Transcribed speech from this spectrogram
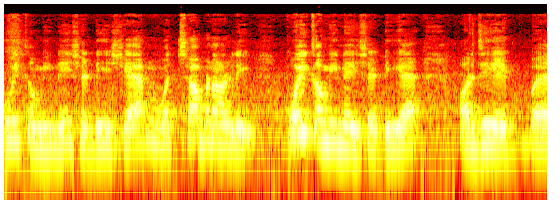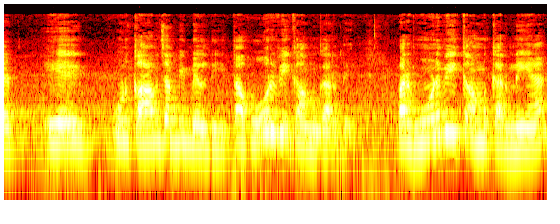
ਕੋਈ ਕਮੀ ਨਹੀਂ ਛੱਡੀ। ਸ਼ਹਿਰ ਨੂੰ ਅੱਛਾ ਬਣਾਉਣ ਲਈ ਕੋਈ ਕਮੀ ਨਹੀਂ ਛੱਡੀ ਹੈ। ਔਰ ਜੇ ਇਹ ਹੁਣ ਕਾਮਯਾਬੀ ਮਿਲਦੀ ਤਾਂ ਹੋਰ ਵੀ ਕੰਮ ਕਰਦੇ। ਪਰ ਹੁਣ ਵੀ ਕੰਮ ਕਰਨੇ ਆ।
